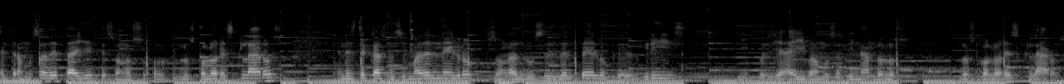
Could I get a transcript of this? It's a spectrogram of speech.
entramos a detalle, que son los, colores claros. En este caso, encima del negro, pues, son las luces del pelo, que es gris. Y pues ya ahí vamos afinando los, los colores claros.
